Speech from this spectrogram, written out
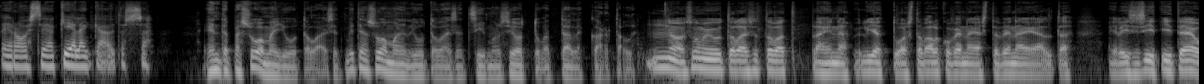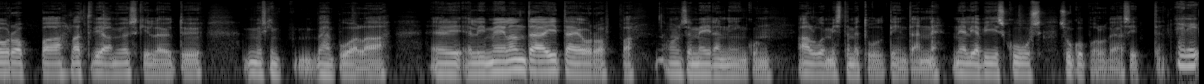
eroissa ja kielenkäytössä. Entäpä Suomen juutalaiset? Miten Suomen juutalaiset, Simon, sijoittuvat tälle kartalle? No, Suomen juutalaiset ovat lähinnä Liettuasta, Valko-Venäjästä, Venäjältä. Eli siis Itä-Eurooppaa, Latviaa myöskin löytyy, myöskin vähän Puolaa. Eli, eli meillä on tämä Itä-Eurooppa, on se meidän niin kuin – alue, mistä me tultiin tänne 4, 5, 6 sukupolvea sitten. Eli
